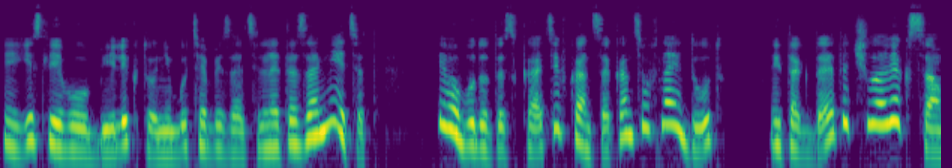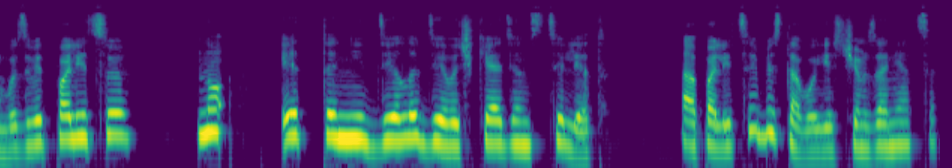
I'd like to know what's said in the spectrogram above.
и если его убили, кто-нибудь обязательно это заметит. Его будут искать и в конце концов найдут. И тогда этот человек сам вызовет полицию. Но это не дело девочки 11 лет. А полиции без того есть чем заняться.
